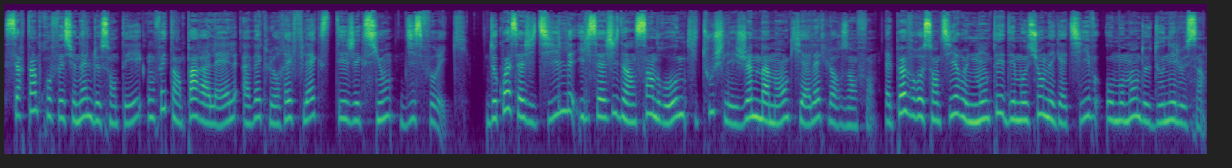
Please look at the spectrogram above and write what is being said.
Certains professionnels de santé ont fait un parallèle avec le réflexe d'éjection dysphorique. De quoi s'agit-il? Il s'agit d'un syndrome qui touche les jeunes mamans qui allaitent leurs enfants. Elles peuvent ressentir une montée d'émotions négatives au moment de donner le sein.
